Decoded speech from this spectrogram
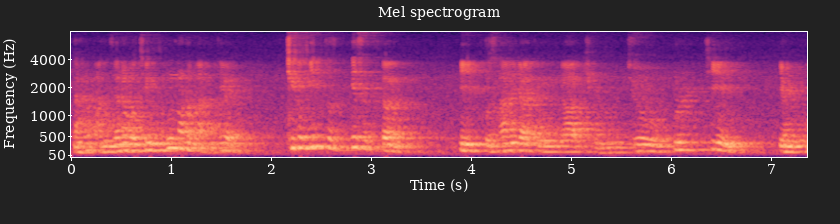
나름 안전하고 지금 공론화가 안 돼요. 지금 있- 있었던 이 부산이라든가 경주, 울진, 영광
